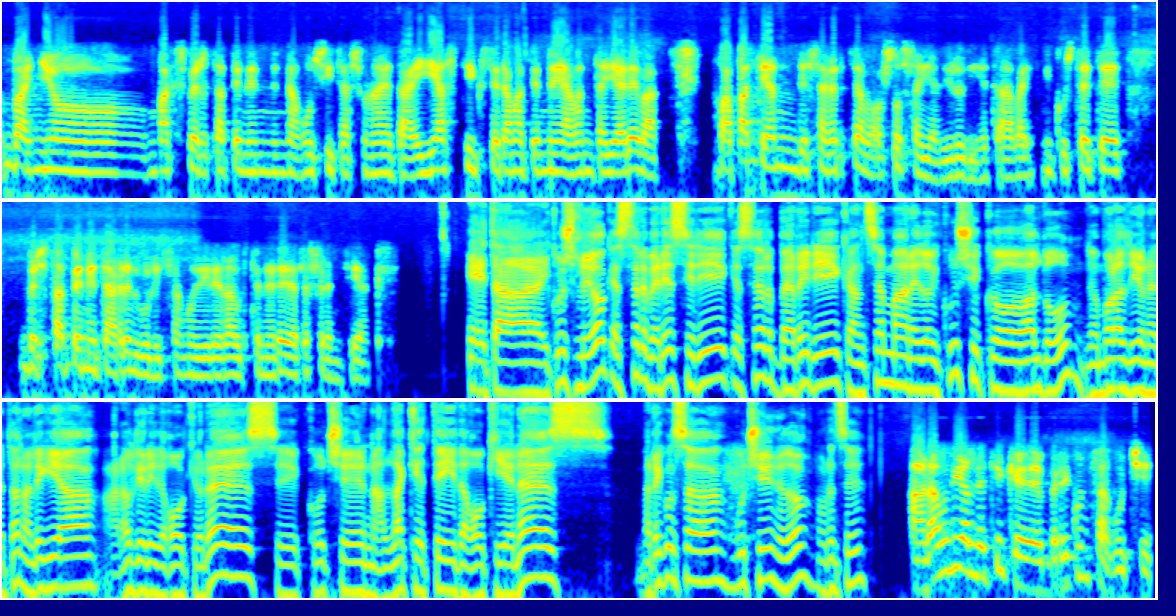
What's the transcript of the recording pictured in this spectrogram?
baino Max Verstappenen nagusitasuna eta iaztik zera maten abantaia ere, ba, bapatean desagertzea ba, oso zaila dirudi, eta bai, ikustete Verstappen eta Red Bull izango direla urten ere referentziak. Eta ikusleok, ezer berezirik, ezer berririk, antzeman edo ikusiko aldu, denboraldi honetan, alegia, araudiari dagokionez, e, kotxen aldaketei dagokienez, berrikuntza gutxi edo, Lorentzi? Araudi aldetik e, berrikuntza gutxi.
